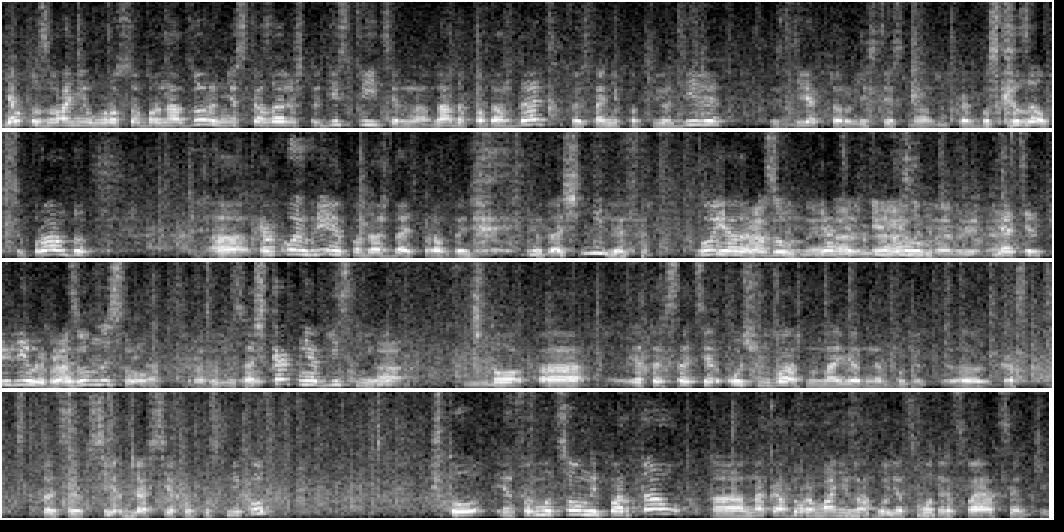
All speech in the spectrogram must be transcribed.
Я позвонил в Рособорнадзор, и мне сказали, что действительно надо подождать. То есть они подтвердили. То есть директор, естественно, как бы сказал всю правду. А какое время подождать, правда, не уточнили. Ну, я, Разумное, я терпеливый, разумное время. Я терпеливый. Разумный срок. Разумный срок. Значит, как мне объяснили, Да. что э, это, кстати, очень важно, наверное, будет, э, кстати, все, для всех выпускников, что информационный портал, э, на котором они заходят, смотрят свои оценки,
